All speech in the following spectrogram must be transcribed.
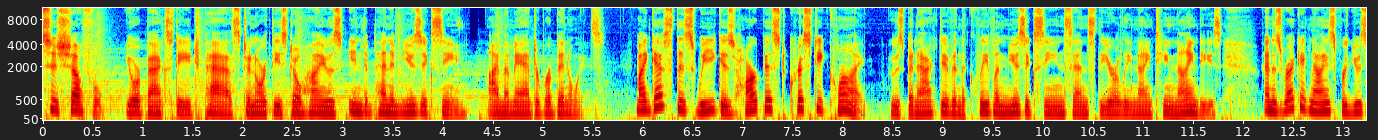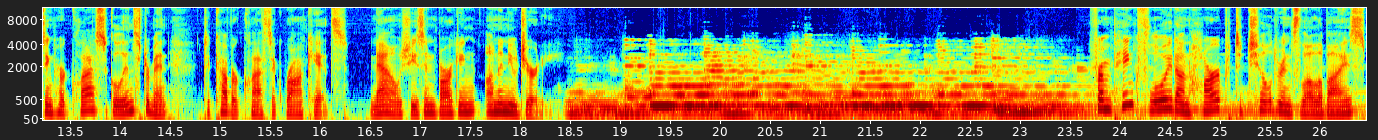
This is Shuffle, your backstage pass to Northeast Ohio's independent music scene. I'm Amanda Rabinowitz. My guest this week is harpist Kristy Kline, who's been active in the Cleveland music scene since the early 1990s and is recognized for using her classical instrument to cover classic rock hits. Now she's embarking on a new journey. From Pink Floyd on harp to children's lullabies,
